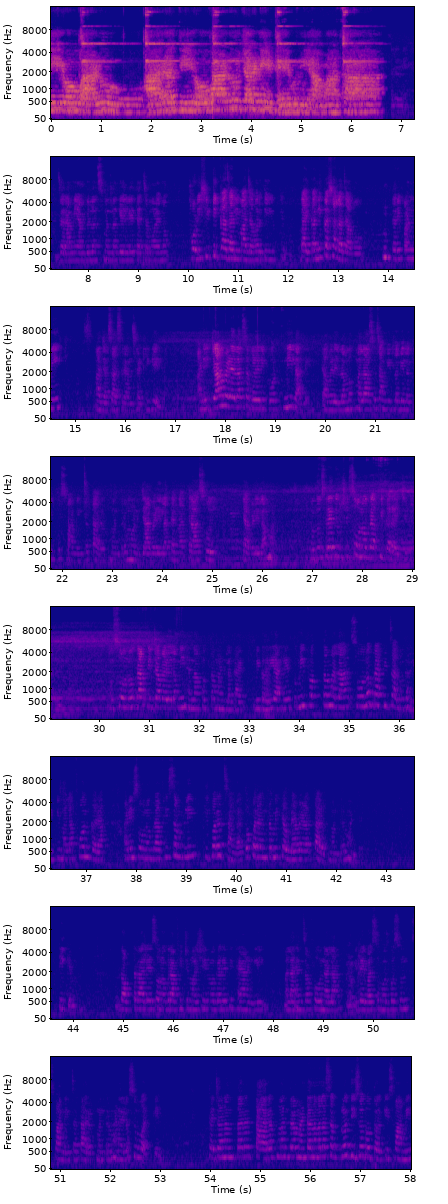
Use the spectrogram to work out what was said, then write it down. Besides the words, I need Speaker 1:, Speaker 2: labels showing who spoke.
Speaker 1: आरती ओ वाळू आरती ओ वाळू चरणी ठेवूया माता.
Speaker 2: जरा मी अँब्युलन्स मधनं गेले त्याच्यामुळे मग थोडीशी टीका झाली माझ्यावरती. बायकांनी कशाला जावं? तरी पण मी माझ्या सासऱ्यांसाठी गेले. आणि ज्या वेळेला सगळे रिपोर्ट नील आले त्यावेळेला मग मला असं सांगितलं गेलं की तू स्वामींचं तारक मंत्र म्हण. ज्या वेळेला त्यांना त्रास होईल त्यावेळेला म्हण. मग दुसऱ्या दिवशी सोनोग्राफी करायची ठरली. सोनोग्राफीच्या वेळेला मी ह्यांना फक्त म्हटलं काय मी घरी आहे. तुम्ही फक्त मला सोनोग्राफी चालू झाली की मला फोन करा आणि सोनोग्राफी संपली की परत सांगा. तोपर्यंत मी तेवढ्या वेळात तारक मंत्र म्हणते. ठीक आहे मग डॉक्टर आले सोनोग्राफीची मशीन वगैरे तिथे आणली. मला ह्यांचा फोन आला मी देवासमोर बसून स्वामींचा तारक मंत्र म्हणायला सुरुवात केली. त्याच्यानंतर तारक मंत्र म्हणताना मला सगळं दिसत होतं की स्वामी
